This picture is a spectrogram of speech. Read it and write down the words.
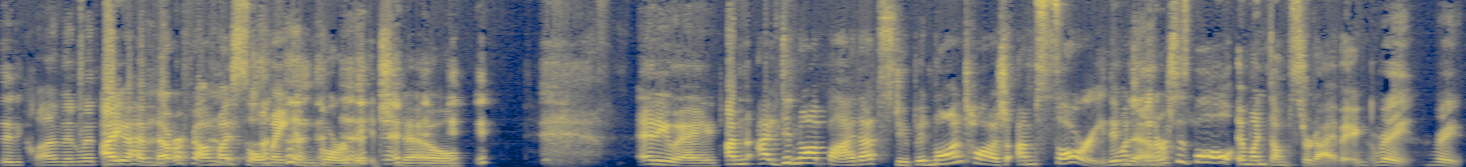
Did he climb in with you? I have never found my soulmate in garbage. No. anyway, I'm, I did not buy that stupid montage. I'm sorry. They went to No. the nurse's ball and went dumpster diving. Right, right.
